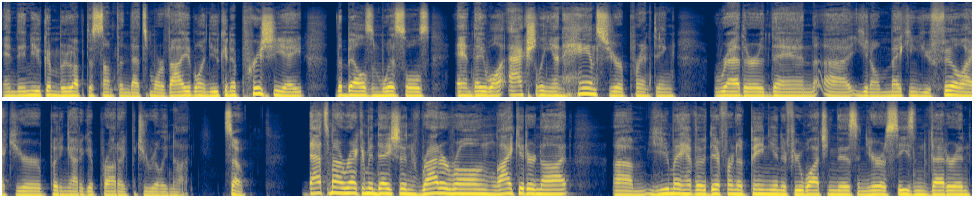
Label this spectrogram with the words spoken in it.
and then you can move up to something that's more valuable and you can appreciate the bells and whistles, and they will actually enhance your printing rather than uh, you know making you feel like you're putting out a good product, but you're really not. So that's my recommendation. Right or wrong, like it or not. Um, you may have a different opinion if you're watching this and you're a seasoned veteran,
